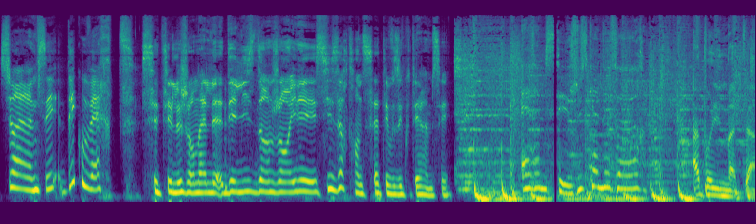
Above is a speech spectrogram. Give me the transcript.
sur RMC Découverte. C'était le journal d'Élise Dangean. Il est 6h37 et vous écoutez RMC. RMC jusqu'à 9h. Apolline Matin.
